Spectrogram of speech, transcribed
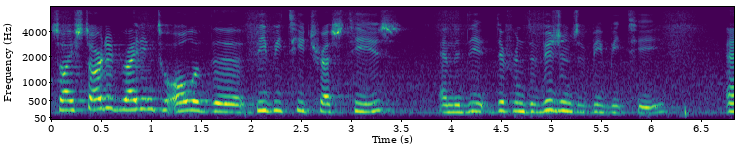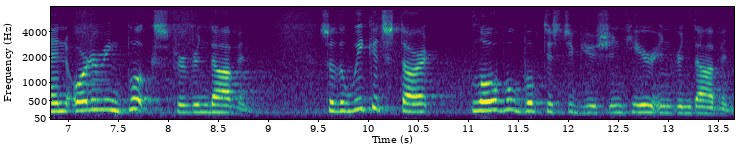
So I started writing to all of the BBT trustees and the di- different divisions of BBT and ordering books for Vrindavan so that we could start global book distribution here in Vrindavan.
